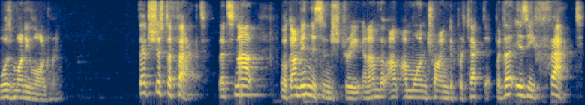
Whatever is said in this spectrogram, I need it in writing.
was money laundering that's just a fact. That's not look. I'm in this industry, and I'm the I'm, I'm one trying to protect it. But that is a fact.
